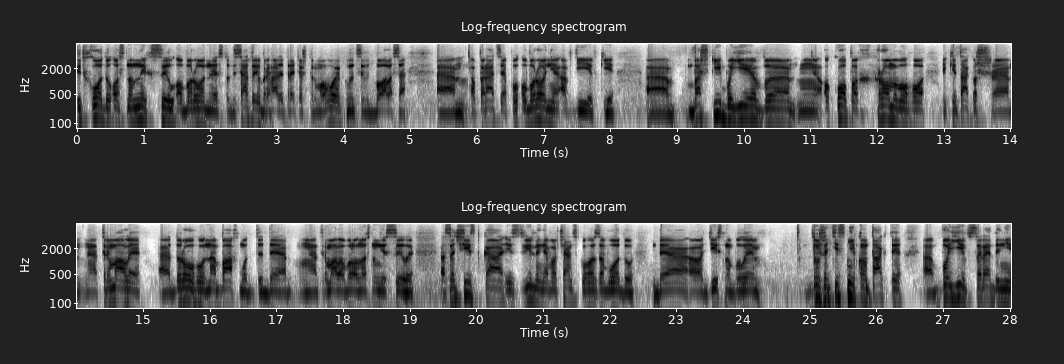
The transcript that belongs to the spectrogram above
відходу основних сил оборони 110-ї бригади 3-ї штурмової, коли це відбувалася е, операція по обороні Авдіївки. Е, Важкі бої в окопах Хромового, які також е, тримали е, дорогу на Бахмут, де тримали оборону основні сили. Зачистка і звільнення Вовчанського заводу, де дійсно були дуже тісні контакти, е, бої всередині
